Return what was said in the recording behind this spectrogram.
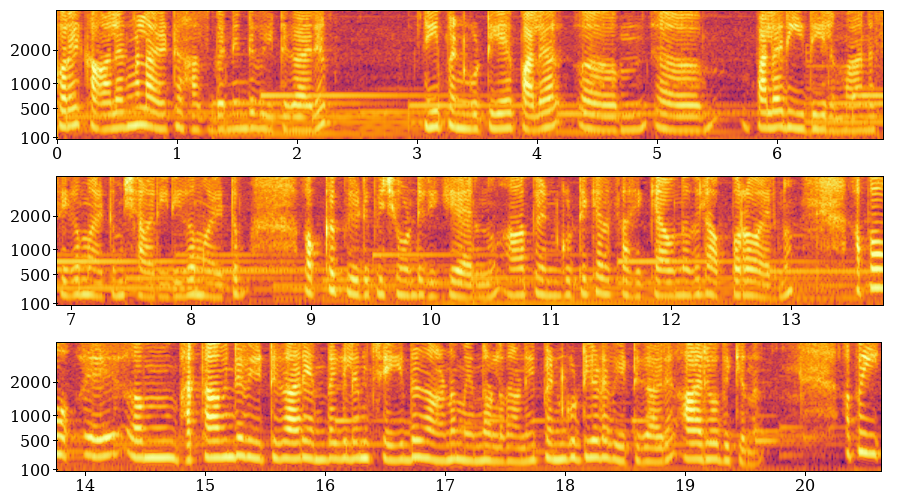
കുറേ കാലങ്ങളായിട്ട് ഹസ്ബൻഡിന്റെ വീട്ടുകാർ ഈ പെൺകുട്ടിയെ പല പല രീതിയിലും മാനസികമായിട്ടും ശാരീരികമായിട്ടും ഒക്കെ പീഡിപ്പിച്ചുകൊണ്ടിരിക്കുകയായിരുന്നു. ആ പെൺകുട്ടിക്ക് അത് സഹിക്കാവുന്നതിലപ്പുറമായിരുന്നു അപ്പോൾ ഭർത്താവിന്റെ വീട്ടുകാർ എന്തെങ്കിലും ചെയ്ത് കാണും എന്നുള്ളതാണ് ഈ പെൺകുട്ടിയുടെ വീട്ടുകാർ ആരോപിക്കുന്നത്. അപ്പോൾ ഈ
